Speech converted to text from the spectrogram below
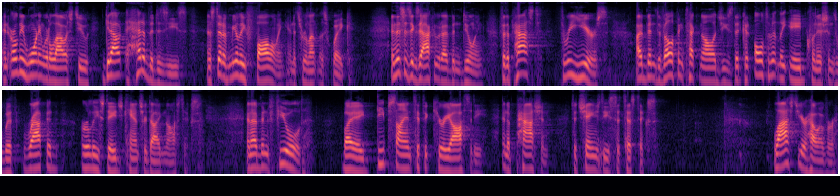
An early warning would allow us to get out ahead of the disease instead of merely following in its relentless wake. And this is exactly what I've been doing. For the past three years, I've been developing technologies that could ultimately aid clinicians with rapid early stage cancer diagnostics. And I've been fueled by a deep scientific curiosity and a passion to change these statistics. Last year, however,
